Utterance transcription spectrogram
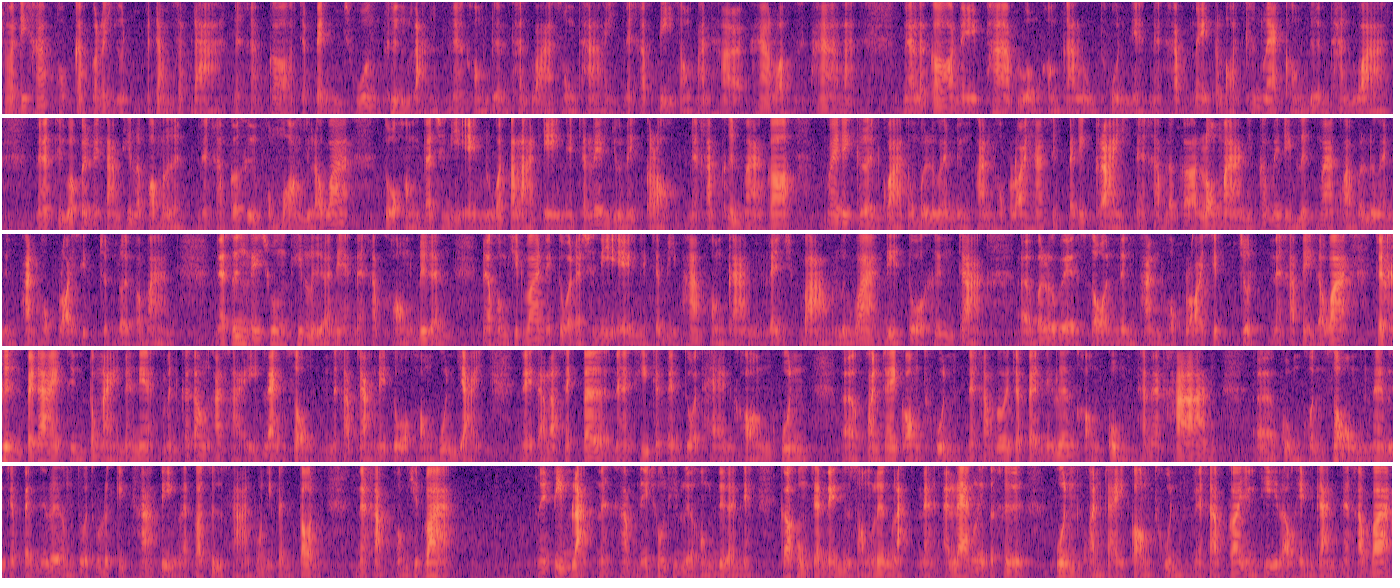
สวัสดีครับ พบกับกลยุทธ์ประจำสัปดาห์นะครับ ก็จะเป็นช่วงครึ่งหลังนะของเดือนธันวาส่งท้ายนะครับ ปี 2565 ละนะแล้วก็ในภาพรวมของการลงทุนเนี่ยนะครับในตลอดครึ่งแรกของเดือนธันวานะถือว่าเป็นไปตามที่เราประเมินนะครับก็คือผมมองอยู่แล้วว่าตัวของดัชนีเองหรือว่าตลาดเองเนี่ยจะเล่นอยู่ในกรอบนะครับขึ้นมาก็ไม่ได้เกินกว่าตรงบริเวณ 1,650 ไปได้ไกลนะครับแล้วก็ลงมาเนี่ยก็ไม่ได้ลึกมากกว่าบริเวณ 1,610 จุดโดยประมาณนะซึ่งในช่วงที่เหลือเนี่ยนะครับของเดือนนะผมคิดว่าในตัวดัชนีเองเนี่ยจะมีภาพของการเลนจ์บาวหรือว่าดีดตัวขึ้นจากบริเวณโซน 1,610 จุดนะครับเพียงแต่ว่าจะขึ้นไปได้ถึงตรงไหนนั้นเนี่ยมันก็ต้องอาศัยแรงส่งนะครับจากในตัวของหุ้นใหญ่ในแต่ละเซกเตอร์นะที่จะเป็นตัวแทนของหุ้นขวัญใจกองทุนนะครับไม่ว่าจะเป็นในเรื่องของกลุ่มธนาคารกลุ่มขนส่งนะหรือจะเป็นในเรื่องของตัวธุรกิจค้าปลีกและก็สื่อสารพวกนี้เป็นต้นนะครับผมคิดว่า ในธีมหลักนะครับในช่วงที่เหลือของเดือนเนี่ยก็คงจะเน้นอยู่ 2 เรื่องหลักนะอันแรกเลยก็คือหุ้นขวัญใจกองทุนนะครับก็อย่างที่เราเห็นกันนะครับว่า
